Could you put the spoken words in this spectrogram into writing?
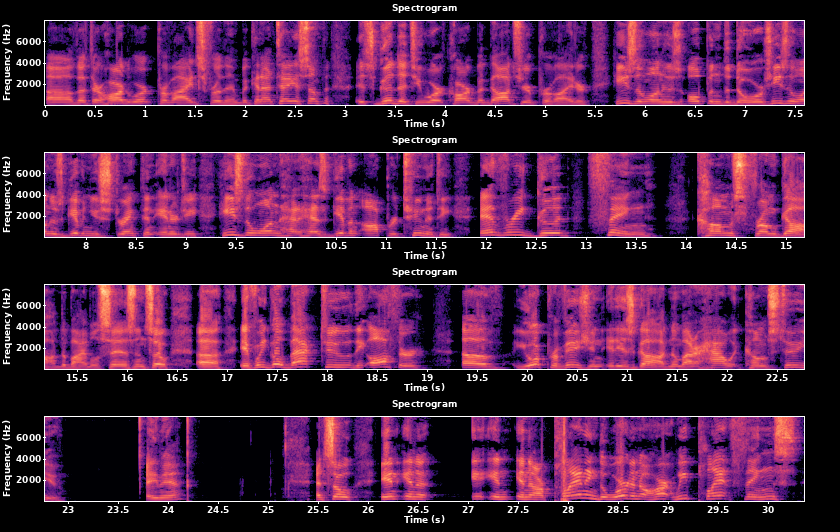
uh, that their hard work provides for them. But can I tell you something? It's good that you work hard, but God's your provider. He's the one who's opened the doors, He's the one who's given you strength and energy, He's the one that has given opportunity. Every good thing comes from God, the Bible says. And so, uh, if we go back to the author of your provision, it is God, no matter how it comes to you. Amen. And so in in a in in our planting the word in our heart, we plant things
